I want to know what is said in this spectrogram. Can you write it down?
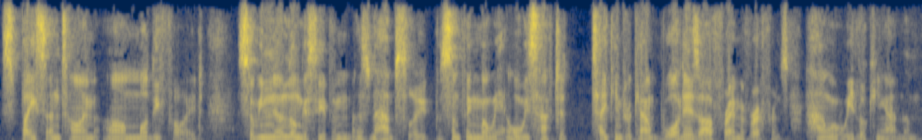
space and time are modified. So we no longer see them as an absolute, but something where we always have to take into account what is our frame of reference? How are we looking at them?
